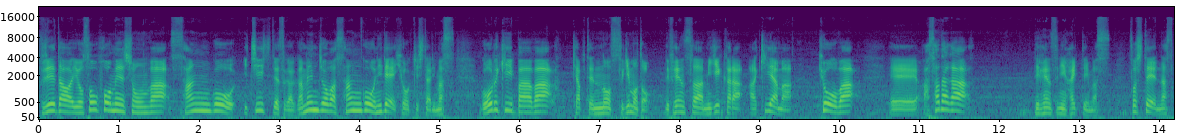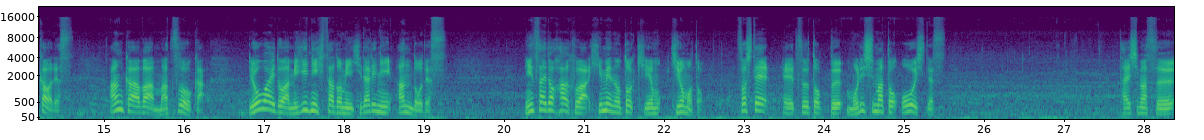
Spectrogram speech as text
藤枝は予想フォーメーションは3511ですが画面上は352で表記してあります。ゴールキーパーはキャプテンの杉本ディフェンスは右から秋山今日は、えー、浅田がディフェンスに入っています。そして那須川です。アンカーは松岡。両ワイドは右に久富左に安藤です。インサイドハーフは姫野と清本。そして、えー、ツートップ森島と大石です。対します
